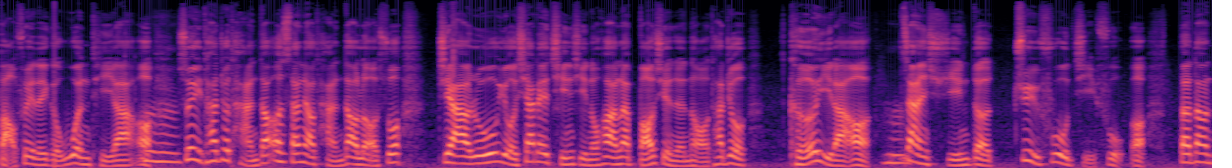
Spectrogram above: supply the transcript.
保费的一个问题啊，哦，所以他就谈到二十三条谈到了说，假如有下列情形的话，那保险人哦他就可以啦哦，暂行的拒付给付哦。那当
